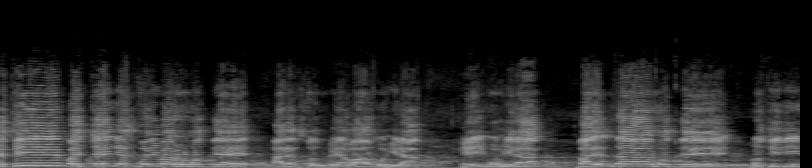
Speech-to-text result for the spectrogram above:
এতিম বাচ্চাই এক পরিবারের মধ্যে আরেকজন বেওয়া মহিলা, এই মহিলা বারেন্দার মধ্যে প্রতিদিন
